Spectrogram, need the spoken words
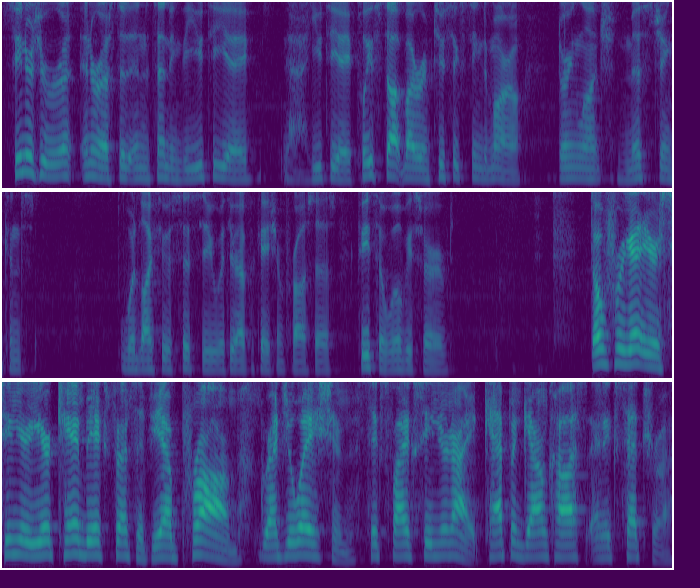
Seniors who are interested in attending the UTA, UTA, please stop by room 216 tomorrow. During lunch, Miss Jenkins would like to assist you with your application process. Pizza will be served. Don't forget your senior year can be expensive. You have prom, graduation, Six Flags senior night, cap and gown costs, and etc.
